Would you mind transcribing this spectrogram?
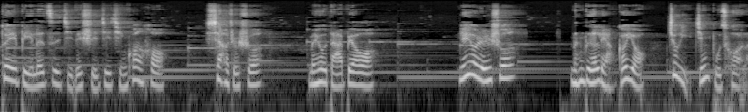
对比了自己的实际情况后，笑着说：“没有达标哦。”也有人说：“能得两个有就已经不错了。”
